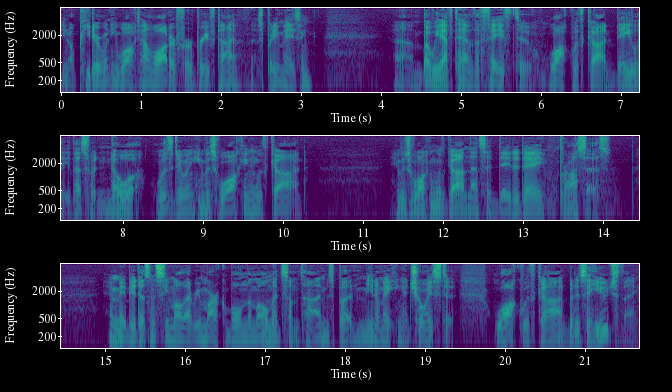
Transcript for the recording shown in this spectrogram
you know Peter when he walked on water for a brief time. That's pretty amazing. Um, but we have to have the faith to walk with God daily. That's what Noah was doing. He was walking with God. He was walking with God, and that's a day to day process. And maybe it doesn't seem all that remarkable in the moment sometimes, but you know, making a choice to walk with God, but it's a huge thing.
